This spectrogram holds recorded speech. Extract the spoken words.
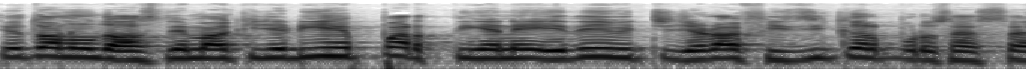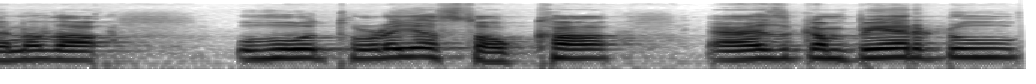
ਤੇ ਤੁਹਾਨੂੰ ਦੱਸ ਦੇਵਾਂ ਕਿ ਜਿਹੜੀ ਇਹ ਭਰਤੀਆਂ ਨੇ, ਇਹਦੇ ਵਿੱਚ ਜਿਹੜਾ ਫਿਜ਼ੀਕਲ ਪ੍ਰੋਸੈਸ ਹੈ ਇਹਨਾਂ ਦਾ, ਉਹ ਥੋੜਾ ਜਿਹਾ ਸੌਖਾ ਐਜ਼ ਕੰਪੇਅਰ ਟੂ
